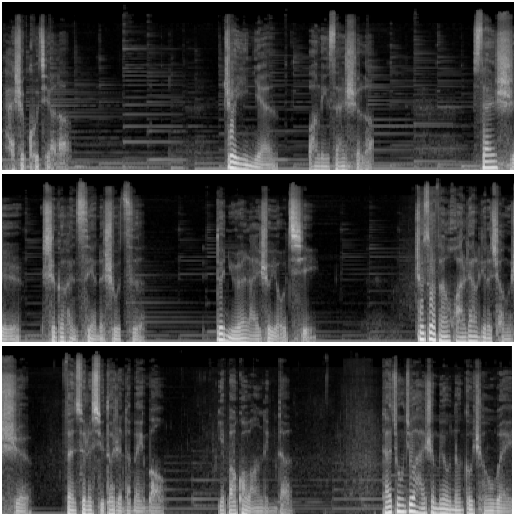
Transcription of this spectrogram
还是枯竭了。这一年，王林三十了。三十是个很刺眼的数字，对女人来说尤其。这座繁华亮丽的城市，粉碎了许多人的美梦，也包括王林的。他终究还是没有能够成为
